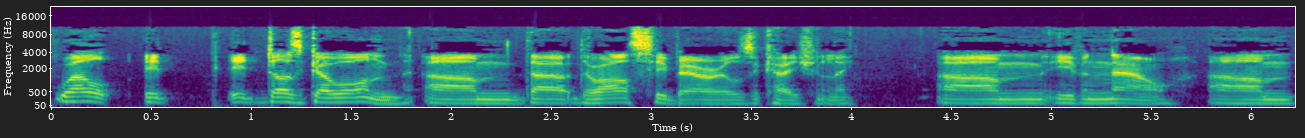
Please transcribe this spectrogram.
Well, it, it does go on. Um, there, there are sea burials occasionally. Um, even now. Um,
